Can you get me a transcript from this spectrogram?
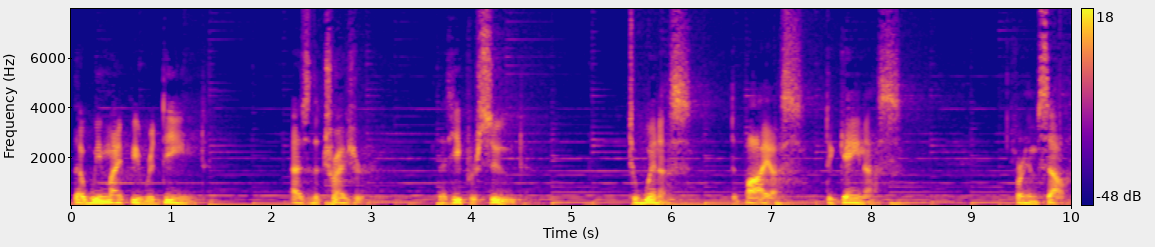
that we might be redeemed as the treasure that he pursued to win us, to buy us, to gain us for himself.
